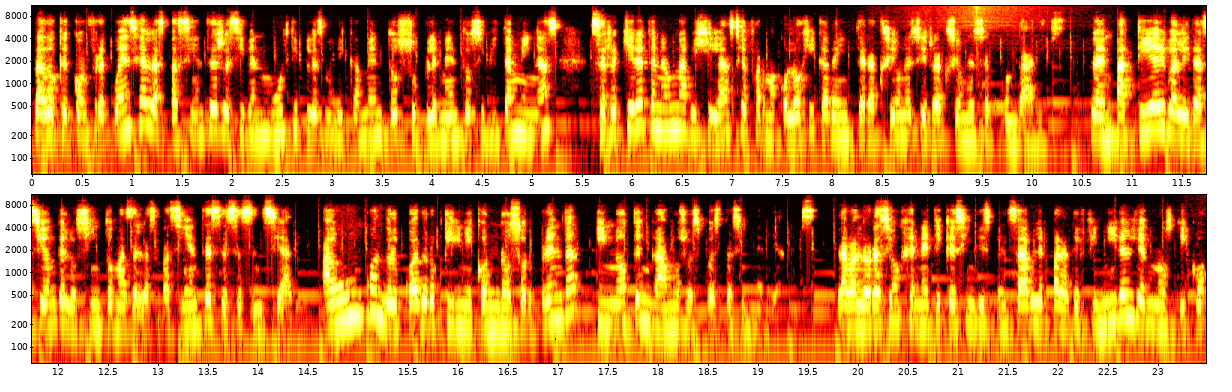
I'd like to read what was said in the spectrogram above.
dado que con frecuencia las pacientes reciben múltiples medicamentos, suplementos y vitaminas, se requiere tener una vigilancia farmacológica de interacciones y reacciones secundarias. La empatía y validación de los síntomas de las pacientes es esencial, aun cuando el cuadro clínico nos sorprenda y no tengamos respuestas inmediatas. La valoración genética es indispensable para definir el diagnóstico,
